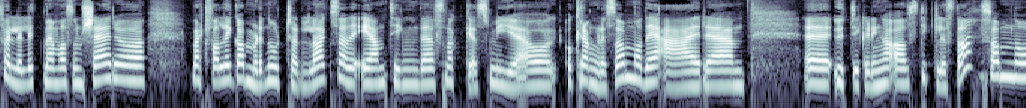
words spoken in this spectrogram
følge litt med hva som skjer. og i hvert fall i gamle Nord-Trøndelag er det én ting det snakkes mye og, og krangles om, og det er eh, utviklinga av Stiklestad, som nå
